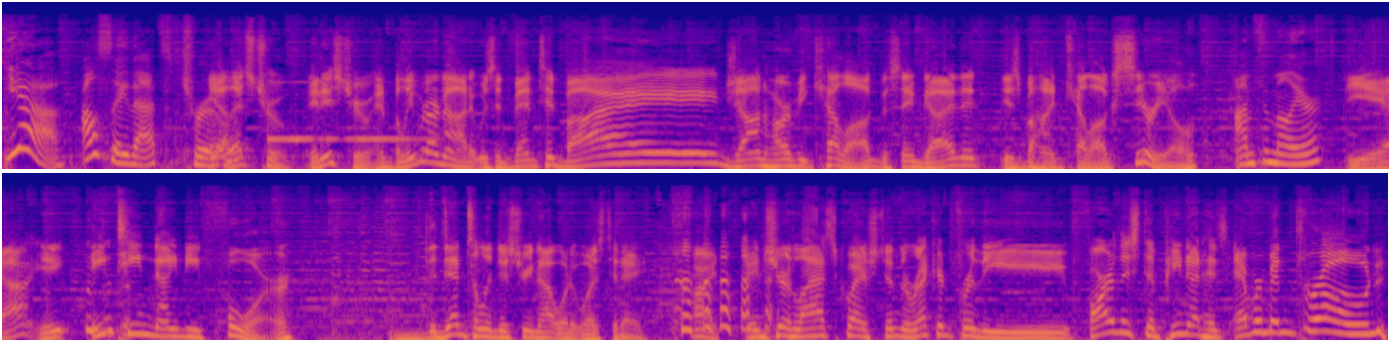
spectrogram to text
Yeah, I'll say that's true. Yeah, that's true. It is true. And believe it or not, it was invented by John Harvey Kellogg, the same guy that is behind Kellogg's cereal. I'm familiar. Yeah, 1894. The dental industry, not what it was today. All right, and your last question. The record for the farthest a peanut has ever been thrown,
